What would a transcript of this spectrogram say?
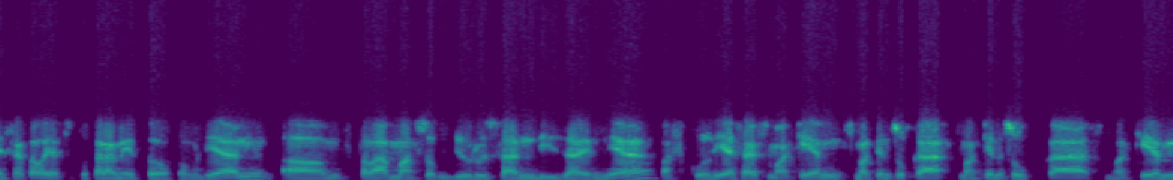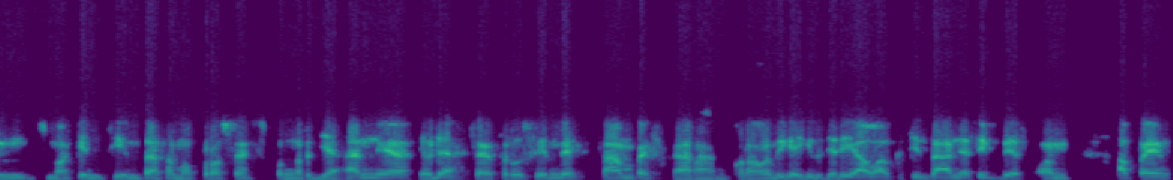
ya saya tahu ya seputaran itu. Kemudian um, setelah masuk jurusan desainnya pas kuliah saya semakin semakin suka semakin suka semakin semakin cinta sama proses pengerjaannya. Ya udah saya terusin deh sampai sekarang. Kurang lebih kayak gitu. Jadi awal kecintaannya sih based on apa yang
